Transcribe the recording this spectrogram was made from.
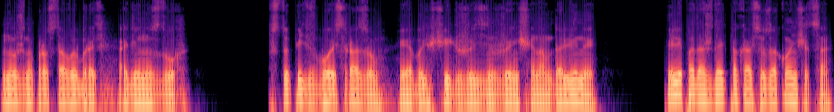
Нужно просто выбрать один из двух. Вступить в бой сразу и облегчить жизнь женщинам долины, или подождать, пока все закончится,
